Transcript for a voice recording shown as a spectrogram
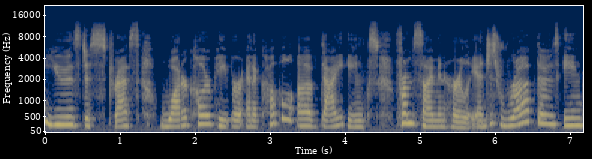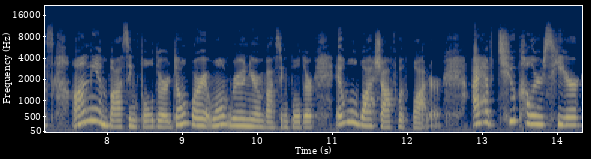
to use Distress watercolor paper and a couple of dye inks from Simon Hurley and just rub those inks on the embossing folder. Don't worry, it won't ruin your embossing folder. It will wash off with water. I have two colors here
